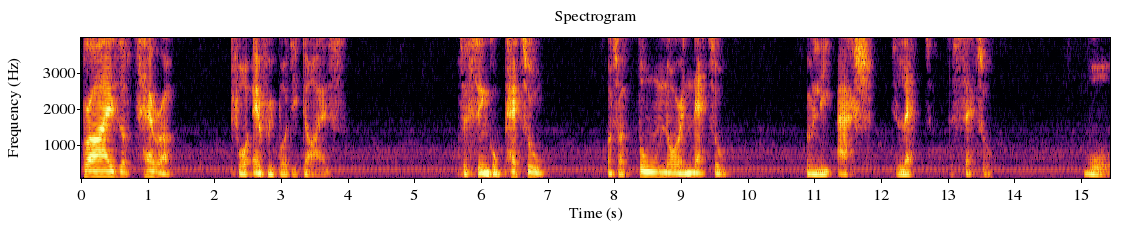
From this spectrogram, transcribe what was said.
cries of terror before everybody dies. Not a single petal, not a thorn nor a nettle, only ash is left to settle. War.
